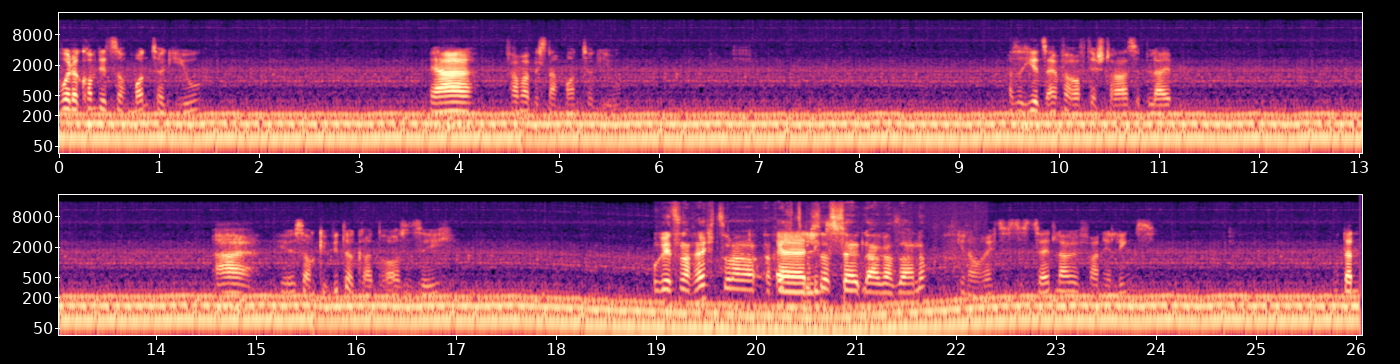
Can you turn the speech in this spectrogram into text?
Jawohl, da kommt jetzt noch Montague. Ja, fahren wir bis nach Montague. Also hier jetzt einfach auf der Straße bleiben. Ah, hier ist auch Gewitter gerade draußen, sehe ich. Wo geht's nach rechts oder rechts Äh, links. das Zeltlager sein, ne? Genau, rechts ist das Zeltlager, wir fahren hier links. Und dann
